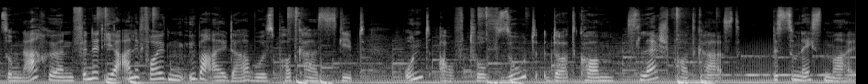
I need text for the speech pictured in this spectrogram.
Zum Nachhören findet ihr alle Folgen überall da, wo es Podcasts gibt und auf tuffsud.com slash podcast. Bis zum nächsten Mal.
